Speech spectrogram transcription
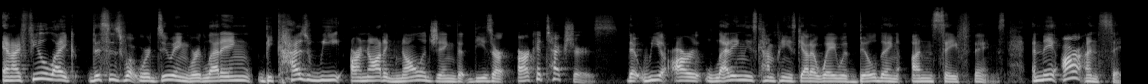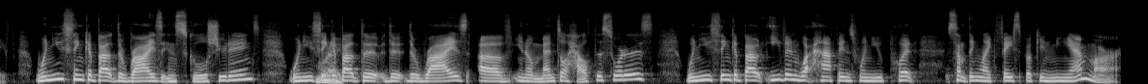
And I feel like this is what we're doing. We're letting, because we are not acknowledging that these are architectures, that we are letting these companies get away with building unsafe things. And they are unsafe. When you think about the rise in school shootings, when you think Right. about the, the, the rise of, you know, mental health disorders, when you think about even what happens when you put something like Facebook in Myanmar,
